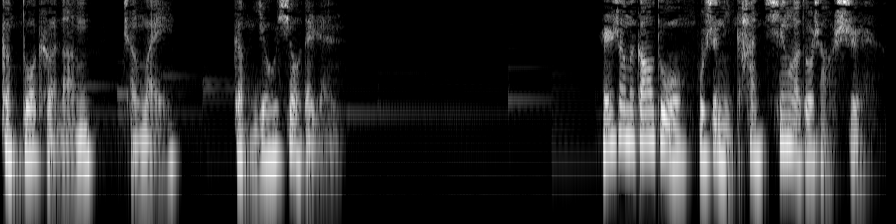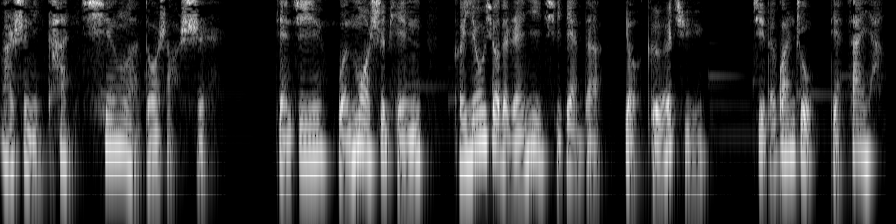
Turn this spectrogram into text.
更多可能，成为更优秀的人。人生的高度不是你看清了多少事，而是你看清了多少事。点击文末视频，和优秀的人一起变得有格局。记得关注点赞呀！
